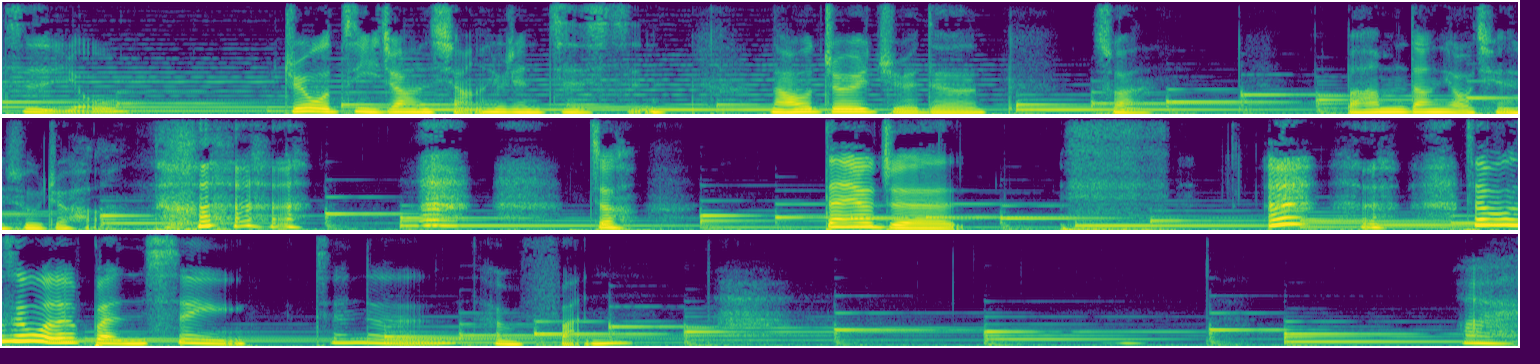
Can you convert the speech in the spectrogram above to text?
自由，觉得我自己这样想有点自私，然后就会觉得算了，把他们当摇钱树就好，就但又觉得。这不是我的本性，真的很烦。唉，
